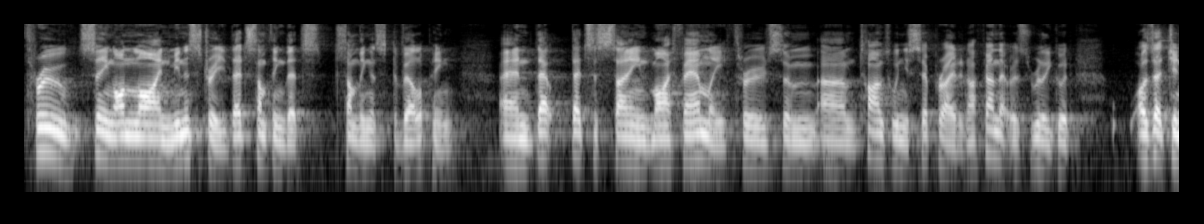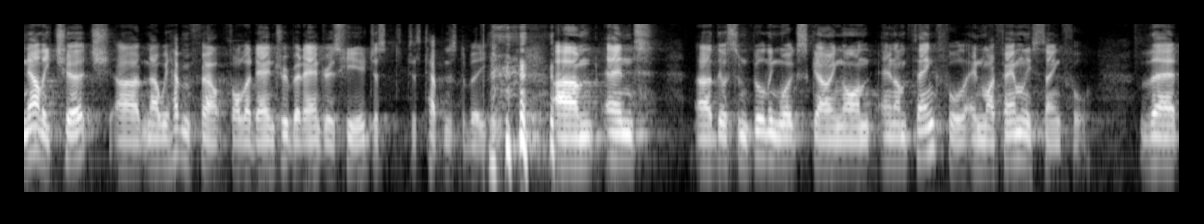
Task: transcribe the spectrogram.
through seeing online ministry, that's something that's, something that's developing. And that, that sustained my family through some um, times when you're separated. I found that was really good. I was at Jannali Church. Uh, no, we haven't followed Andrew, but Andrew's here, just, just happens to be here. um, and uh, there was some building works going on, and I'm thankful, and my family's thankful, that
